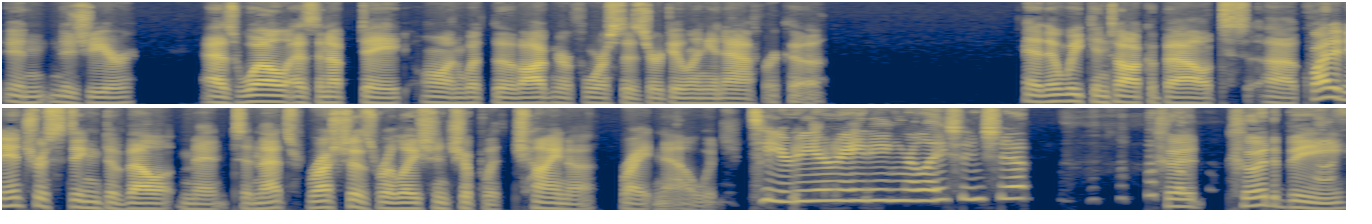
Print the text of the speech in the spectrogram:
in Niger, as well as an update on what the Wagner forces are doing in Africa. And then we can talk about uh, quite an interesting development, and that's Russia's relationship with China right now, which deteriorating relationship could could be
